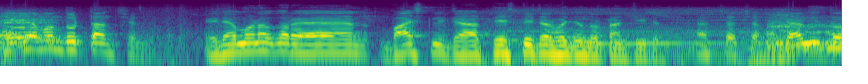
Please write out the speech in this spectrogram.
থেকে এমন দুধ টানছেন? এটা মনে করেন বাইশ লিটার তেইশ লিটার পর্যন্ত টানছি এটা। আচ্ছা আচ্ছা না গাবি তো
